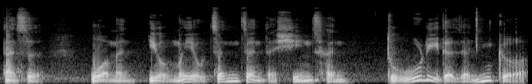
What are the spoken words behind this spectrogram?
但是我们有没有真正的形成独立的人格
